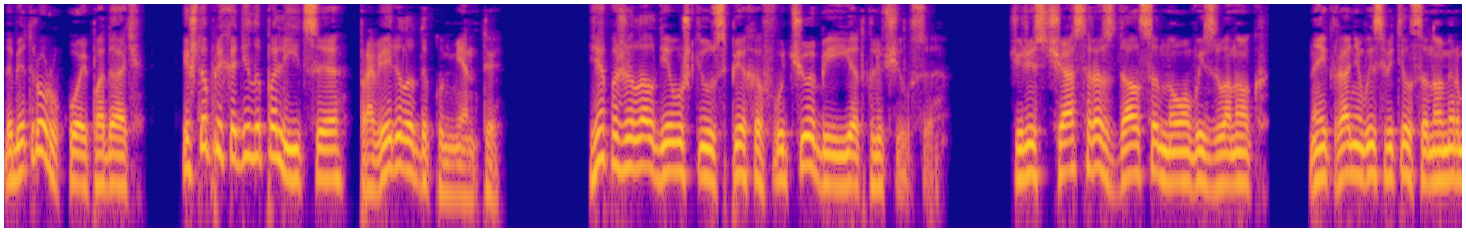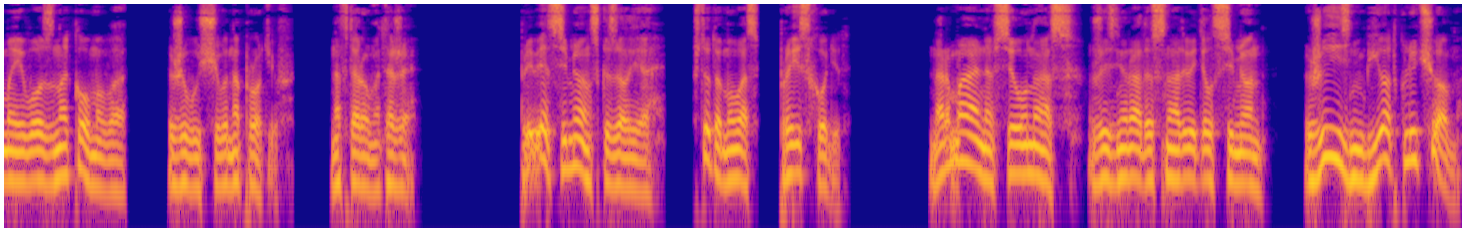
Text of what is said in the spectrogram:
до метро рукой подать. И что приходила полиция, проверила документы. Я пожелал девушке успехов в учебе и отключился. Через час раздался новый звонок. На экране высветился номер моего знакомого, живущего напротив, на втором этаже. «Привет, Семен», — сказал я. «Что там у вас происходит?» «Нормально все у нас», — жизнерадостно ответил Семен. «Жизнь бьет ключом».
